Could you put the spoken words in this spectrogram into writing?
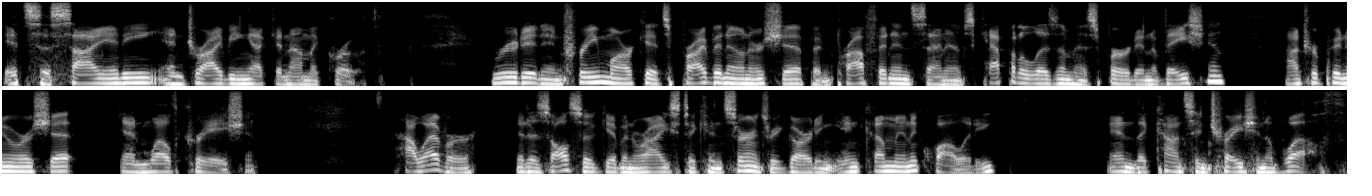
its society and driving economic growth. Rooted in free markets, private ownership, and profit incentives, capitalism has spurred innovation, entrepreneurship, and wealth creation. However, it has also given rise to concerns regarding income inequality and the concentration of wealth.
